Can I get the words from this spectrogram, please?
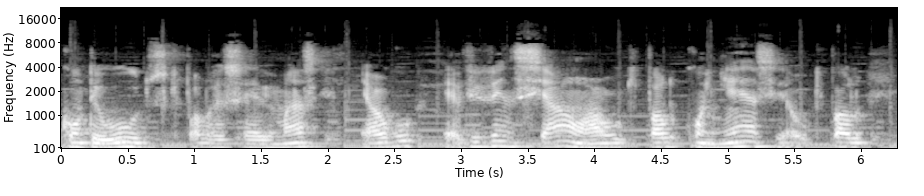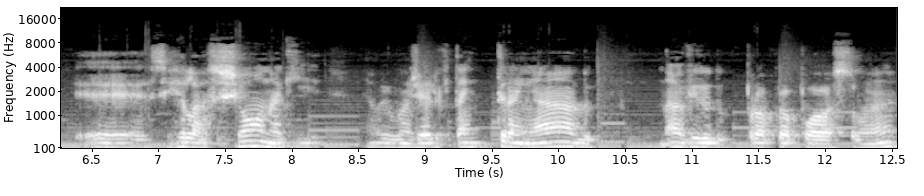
conteúdos que Paulo recebe, mas é algo é, vivencial, algo que Paulo conhece, algo que Paulo é, se relaciona, que é um evangelho que está entranhado na vida do próprio apóstolo. Né?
